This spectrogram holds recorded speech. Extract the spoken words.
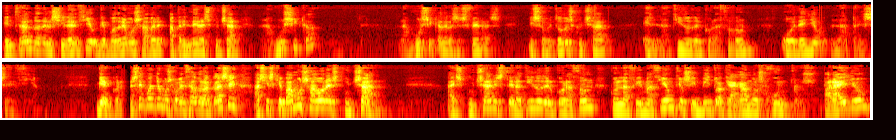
entrando en el silencio, que podremos aprender a escuchar la música, la música de las esferas y sobre todo escuchar el latido del corazón o en ello la presencia. Bien, con este cuento hemos comenzado la clase, así es que vamos ahora a escuchar, a escuchar este latido del corazón con la afirmación que os invito a que hagamos juntos. Para ello,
